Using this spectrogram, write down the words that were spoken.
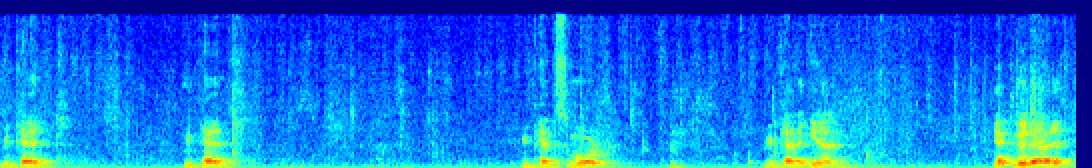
repent, repent, repent some more, repent again, get good at it.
